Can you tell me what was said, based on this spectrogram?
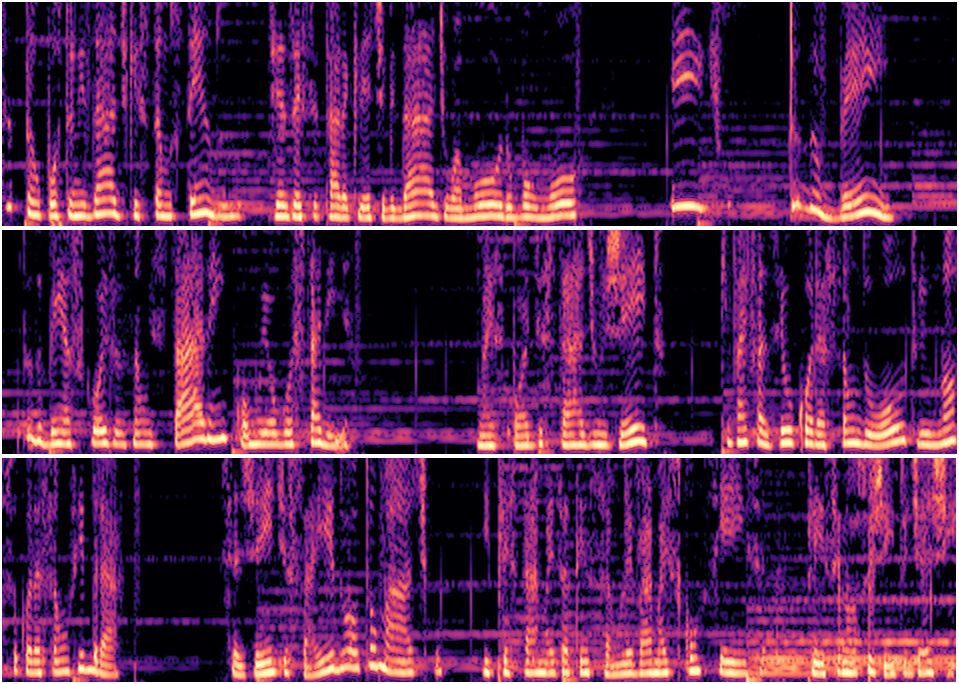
tanta oportunidade que estamos tendo de exercitar a criatividade, o amor, o bom humor. E tudo bem, tudo bem as coisas não estarem como eu gostaria, mas pode estar de um jeito que vai fazer o coração do outro e o nosso coração vibrar. Se a gente sair do automático e prestar mais atenção, levar mais consciência para esse nosso jeito de agir.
